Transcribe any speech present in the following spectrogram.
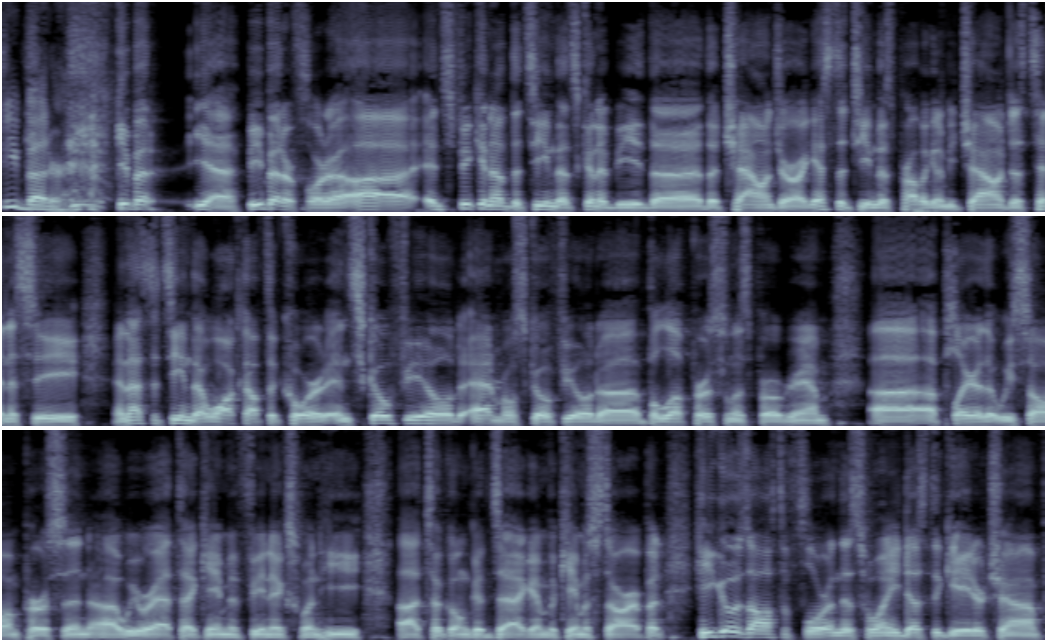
Be better. Get better, yeah. Be better, Florida. Uh, and speaking of the team that's going to be the the challenger, I guess the team that's probably going to be challenged is Tennessee, and that's the team that walked off the court. And Schofield, Admiral Schofield, a beloved person in this program, uh, a player that we saw in person. Uh, we were at that game in Phoenix when he uh, took on Gonzaga and became a star. But he goes off the floor in this one. He does the Gator chomp.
